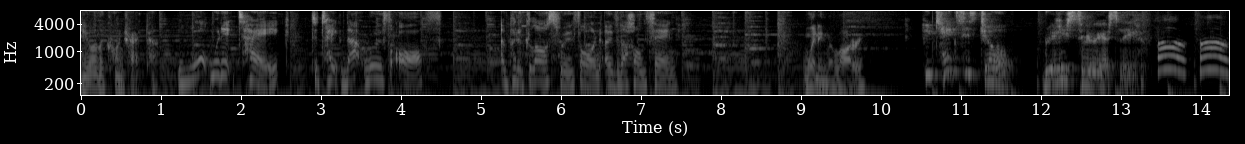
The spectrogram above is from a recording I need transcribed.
You're the contractor. What would it take to take that roof off and put a glass roof on over the whole thing? Winning the lottery. Who takes his job really seriously. I'm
